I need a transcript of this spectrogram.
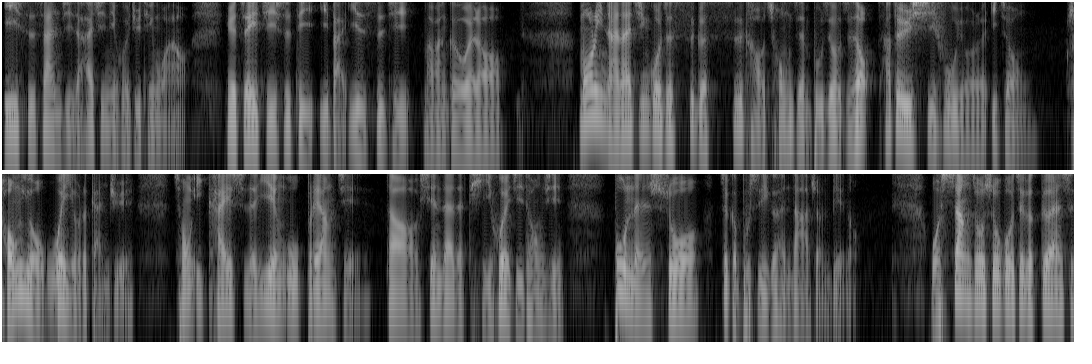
一十三集的，还请你回去听完哦，因为这一集是第一百一十四集，麻烦各位喽。茉莉奶奶经过这四个思考重整步骤之后，她对于媳妇有了一种。从有未有的感觉，从一开始的厌恶、不谅解，到现在的体会及同情，不能说这个不是一个很大的转变哦。我上周说过，这个个案是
